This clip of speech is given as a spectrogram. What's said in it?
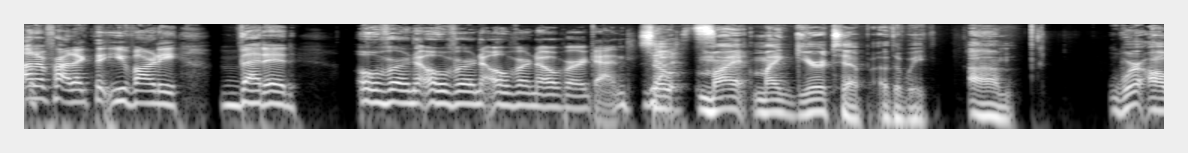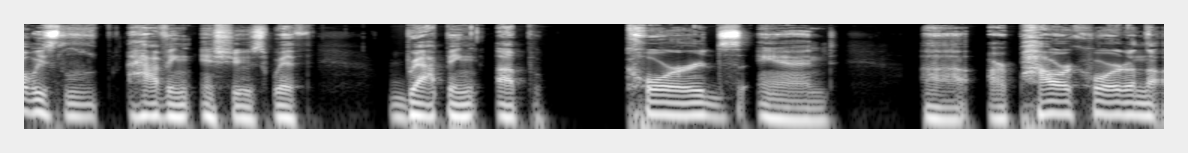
on a product that you've already vetted over and over and over and over again. So Yes. my my gear tip of the week. Um, we're always l- having issues with wrapping up cords and uh, our power cord on the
